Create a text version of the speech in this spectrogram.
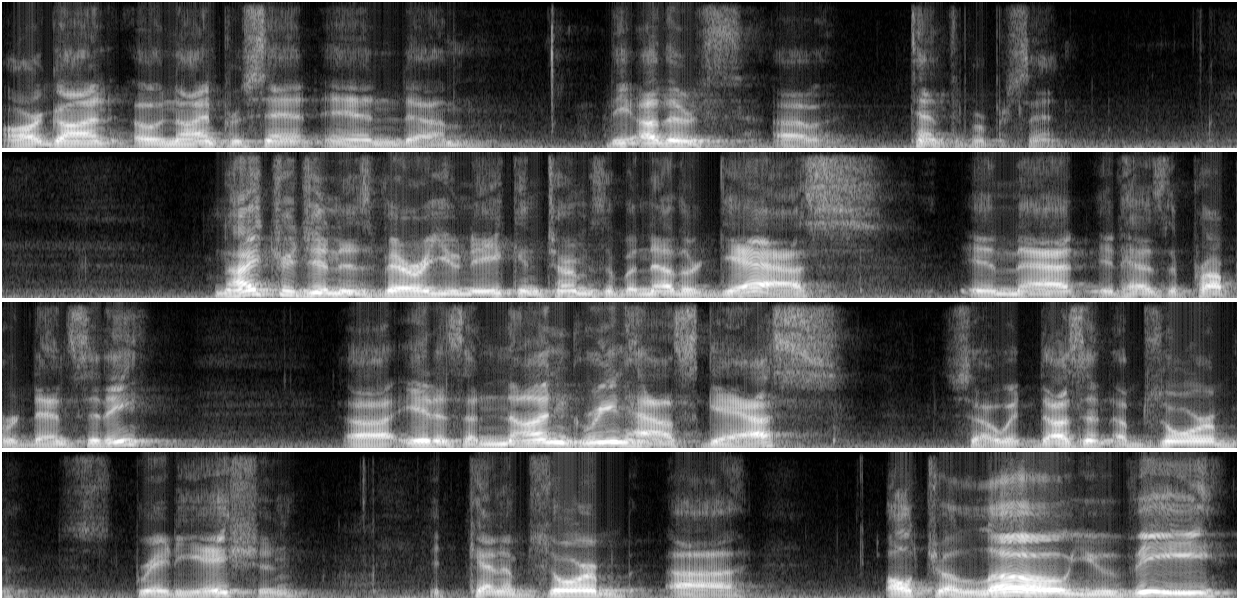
argon 09%, and um, the others uh, tenth of a percent. Nitrogen is very unique in terms of another gas in that it has the proper density. Uh, it is a non greenhouse gas, so it doesn't absorb radiation. It can absorb uh, ultra low UV.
